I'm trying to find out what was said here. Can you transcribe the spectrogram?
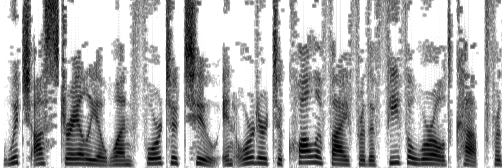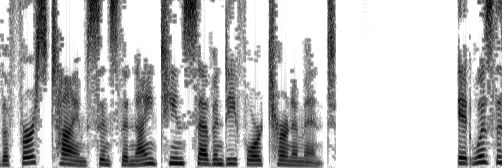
which Australia won 4-2 in order to qualify for the FIFA World Cup for the first time since the 1974 tournament. It was the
